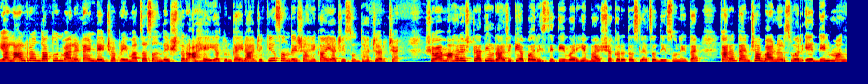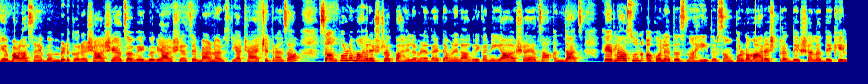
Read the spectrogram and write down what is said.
या लाल रंगातून व्हॅलेंटाईन डेच्या प्रेमाचा संदेश तर आहे. यातून काही राजकीय संदेश आहे का याची सुद्धा चर्चा आहे. शिवाय महाराष्ट्रातील राजकीय परिस्थितीवरही भाष्य करत असल्याचं दिसून येत आहे. कारण त्यांच्या बॅनर्सवर ए दिल मांगे बाळासाहेब आंबेडकर अशा आशयाचं वेगवेगळ्या आशयाचे बॅनर्स या छायाचित्रांचा संपूर्ण महाराष्ट्रात पाहायला मिळत आहे. त्यामुळे नागरिकांनी या आशयाचा अंदाज हेरला असून अकोल्यातच नाही तर संपूर्ण महाराष्ट्र देशाला देखील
